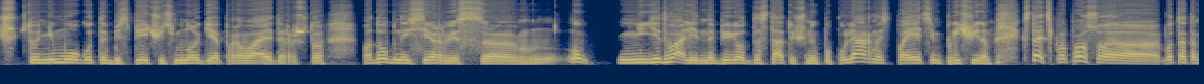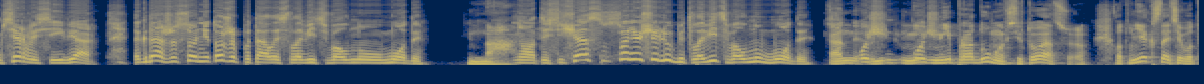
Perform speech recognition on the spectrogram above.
что не могут обеспечить многие провайдеры, что подобный сервис, э, ну, едва ли наберет достаточную популярность по этим причинам. Кстати, к вопросу о вот этом сервисе и VR. Тогда же Sony тоже пыталась ловить волну моды. На. Ну, а и сейчас Sony вообще любит ловить волну моды. А очень, не, очень... не продумав ситуацию. Вот мне, кстати, вот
